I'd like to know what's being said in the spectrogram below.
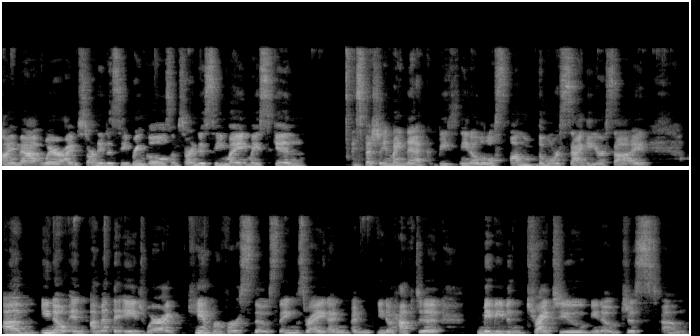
I'm at where I'm starting to see wrinkles. I'm starting to see my my skin, especially in my neck, be you know a little on the more saggier side. Um, you know, and I'm at the age where I can't reverse those things, right? I'm, I'm you know, have to maybe even try to, you know, just um,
